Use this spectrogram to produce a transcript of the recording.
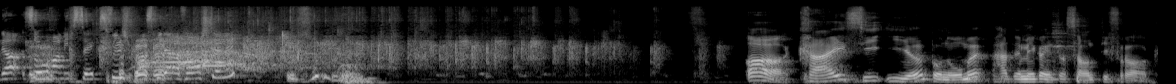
ja, so habe ich Sex. Viel Spaß bei dieser Vorstellung. Ah, Kai, sie, ihr, Bonome, hat eine mega interessante Frage.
